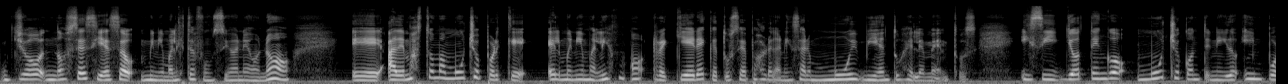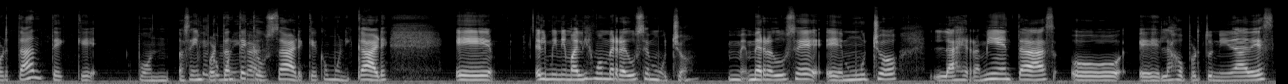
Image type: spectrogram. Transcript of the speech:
yo no sé si eso minimalista funcione o no. Eh, además toma mucho porque el minimalismo requiere que tú sepas organizar muy bien tus elementos. Y si yo tengo mucho contenido importante que o sea, importante que usar, que comunicar, eh, el minimalismo me reduce mucho. Me, reduce eh, mucho las herramientas o eh, las oportunidades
